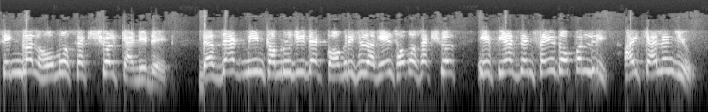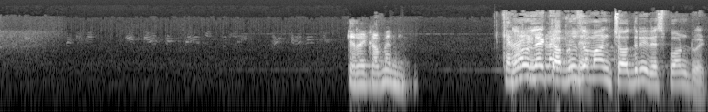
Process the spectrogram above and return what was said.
single homosexual candidate. Does that mean, Kamruji, that Congress is against homosexuals? If yes, then say it openly. I challenge you. Can I come in? Can no, I no, let reply to that? Kamruzaman Chaudhary respond to it.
